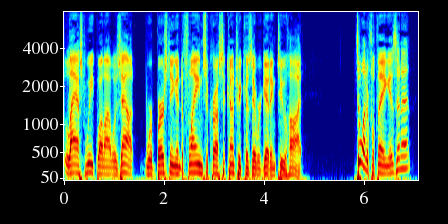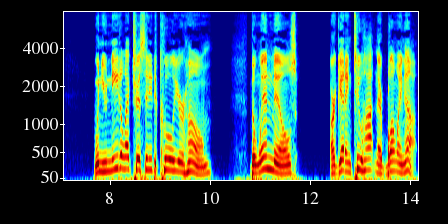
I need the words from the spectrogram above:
last week while I was out were bursting into flames across the country because they were getting too hot. It's a wonderful thing, isn't it? When you need electricity to cool your home, the windmills are getting too hot and they're blowing up.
